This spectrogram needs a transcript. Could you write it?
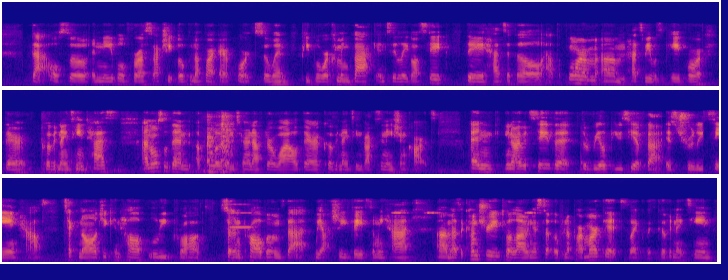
that also enabled for us to actually open up our airports. So when people were coming back into Lagos State, they had to fill out the form, um, had to be able to pay for their COVID 19 tests, and also then upload in turn after a while their COVID 19 vaccination cards. And, you know, I would say that the real beauty of that is truly seeing how technology can help leapfrog certain problems that we actually faced and we had um, as a country to allowing us to open up our markets, like with COVID 19.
